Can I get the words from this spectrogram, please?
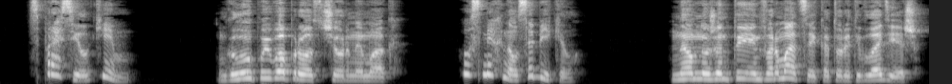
– спросил Ким. «Глупый вопрос, черный маг», – усмехнулся Бикел. «Нам нужен ты и информация, которой ты владеешь».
